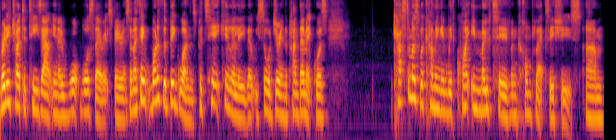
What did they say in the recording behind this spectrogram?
really tried to tease out, you know, what was their experience. And I think one of the big ones, particularly that we saw during the pandemic, was customers were coming in with quite emotive and complex issues. Um,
